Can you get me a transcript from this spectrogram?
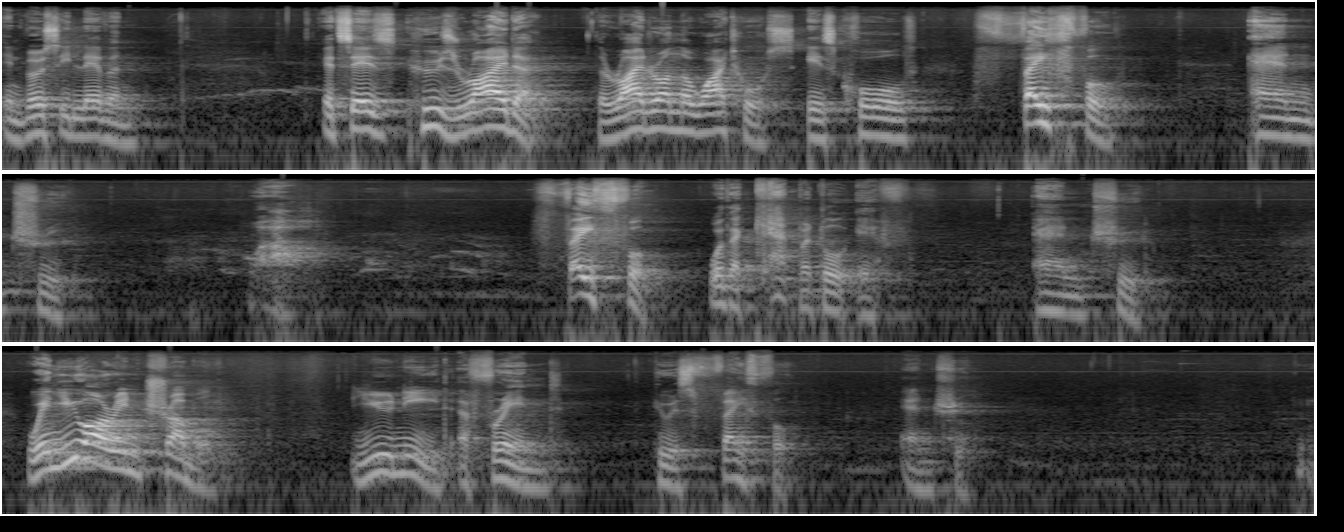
In verse 11, it says, Whose rider, the rider on the white horse, is called faithful and true. Wow. Faithful with a capital F and true. When you are in trouble, you need a friend who is faithful and true. Hmm.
